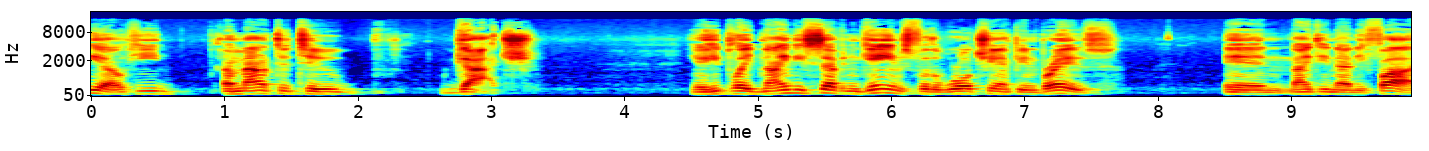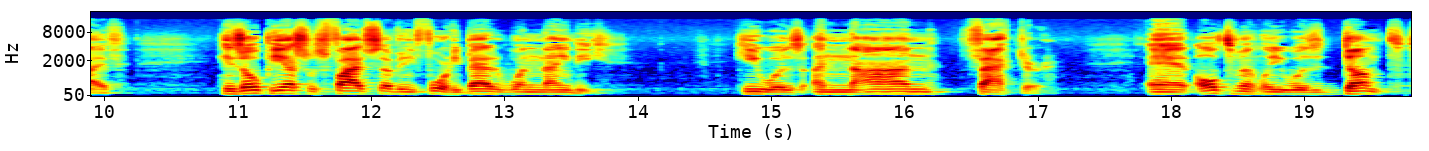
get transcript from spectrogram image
you know, he amounted to gotch. You know, he played 97 games for the world champion Braves in 1995. His OPS was 574. He batted 190. He was a non factor and ultimately was dumped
